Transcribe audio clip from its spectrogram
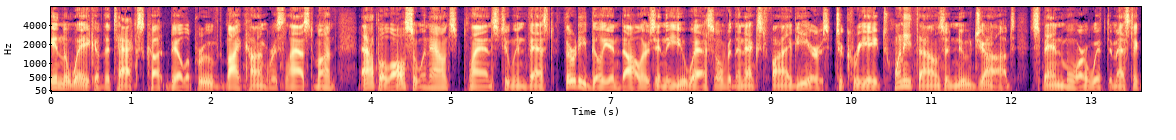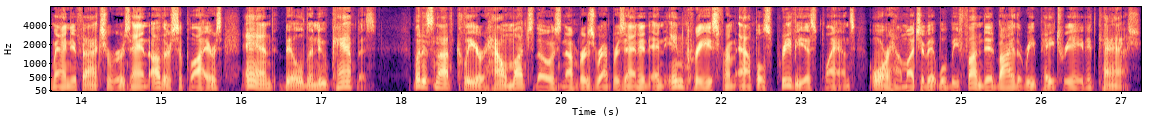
In the wake of the tax cut bill approved by Congress last month, Apple also announced plans to invest $30 billion in the U.S. over the next five years to create 20,000 new jobs, spend more with domestic manufacturers and other suppliers, and build a new campus. But it's not clear how much those numbers represented an increase from Apple's previous plans or how much of it will be funded by the repatriated cash.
